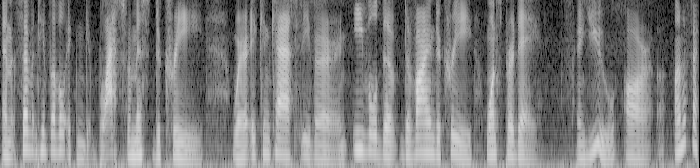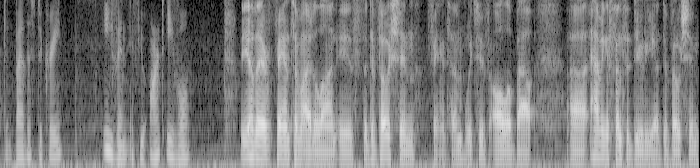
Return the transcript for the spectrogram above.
And at 17th level, it can get Blasphemous Decree, where it can cast either an evil di- divine decree once per day. And you are uh, unaffected by this decree, even if you aren't evil. The other Phantom Eidolon is the Devotion Phantom, which is all about uh, having a sense of duty, a devotion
